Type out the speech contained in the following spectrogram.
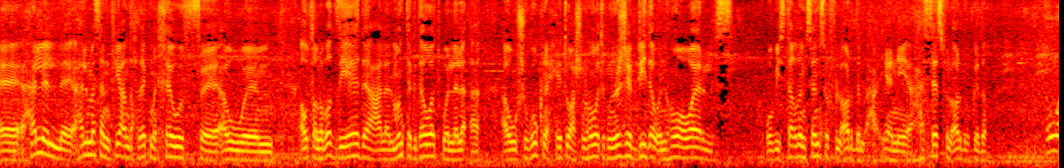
آه، هل هل مثلا في عند حضرتك مخاوف أو أو طلبات زيادة على المنتج دوت ولا لأ؟ أو شكوك ناحيته عشان هو تكنولوجيا جديدة وإن هو wireless وبيستخدم sensor في الأرض يعني حساس في الأرض وكده. هو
